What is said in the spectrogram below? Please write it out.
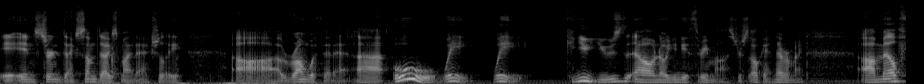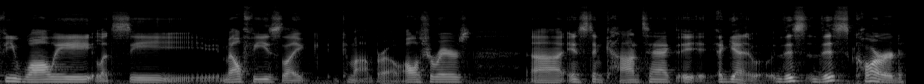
In certain decks, some decks might actually uh, run with it. Uh, ooh, wait, wait. Can you use the... Oh, no, you need three monsters. Okay, never mind. Uh, Melffy, Wally, let's see. Melffy's like, come on, bro. Ultra Rares. Uh, instant Contact. It, again, this this card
